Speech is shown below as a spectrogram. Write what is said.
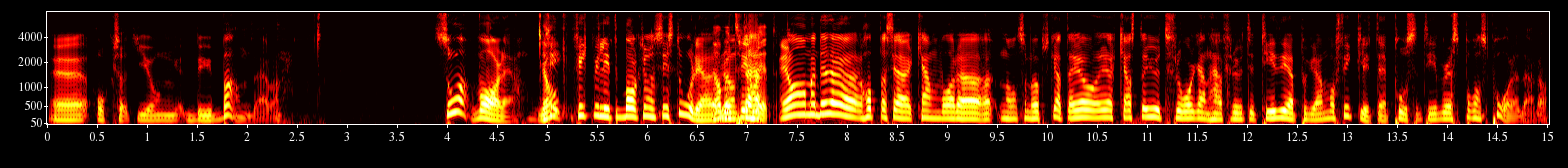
Eh, också ett Ljungbyband där va. Så var det. Ja. Fick, fick vi lite bakgrundshistoria Ja, men trevligt. Ja, men det där hoppas jag kan vara någon som uppskattar. Jag, jag kastade ut frågan här förut i tidigare program och fick lite positiv respons på det där då.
